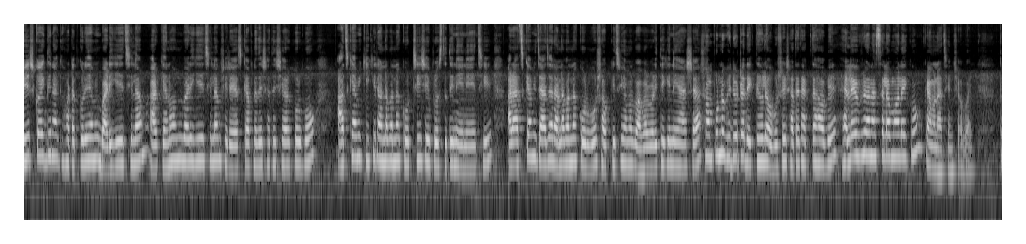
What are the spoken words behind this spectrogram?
বেশ কয়েকদিন আগে হঠাৎ করেই আমি বাড়ি গিয়েছিলাম। আর কেন আমি বাড়ি গিয়েছিলাম সেটাই আজকে আপনাদের সাথে শেয়ার করব। আজকে আমি কি কি রান্নাবান্না করছি সেই প্রস্তুতি নিয়ে নিয়েছি। আর আজকে আমি যা যা রান্নাবান্না করব সব কিছুই আমার বাবার বাড়ি থেকে নিয়ে আসা। সম্পূর্ণ ভিডিওটা দেখতে হলে অবশ্যই সাথে থাকতে হবে। হ্যালো এভরিওয়ান আসসালামু আলাইকুম। কেমন আছেন সবাই? তো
